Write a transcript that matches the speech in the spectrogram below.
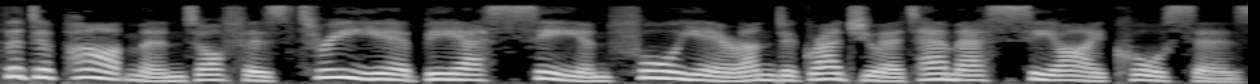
The department offers three-year BSc and four-year undergraduate MSCI courses.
